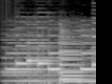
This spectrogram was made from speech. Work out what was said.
Música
